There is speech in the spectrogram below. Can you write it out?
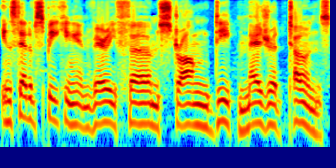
instead of speaking in very firm, strong, deep, measured tones,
